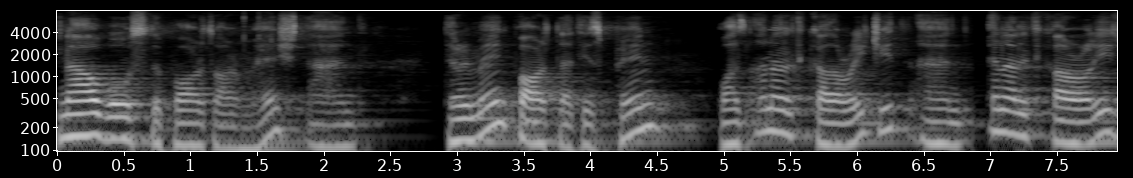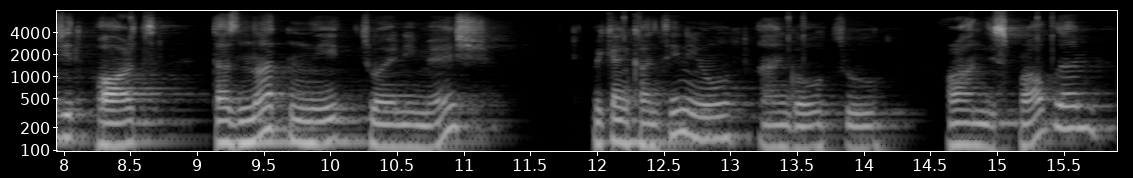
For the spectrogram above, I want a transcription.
Now both the parts are meshed and the remaining part that is pin was analytical rigid and analytical rigid part does not need to any mesh. We can continue and go to run this problem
